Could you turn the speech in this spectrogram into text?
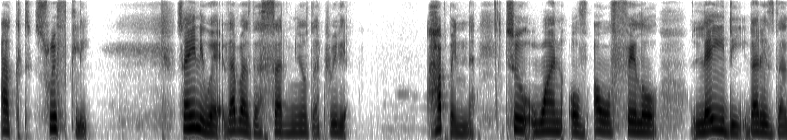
act swiftly. So anyway, that was the sad news that really happened to one of our fellow lady, that is the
